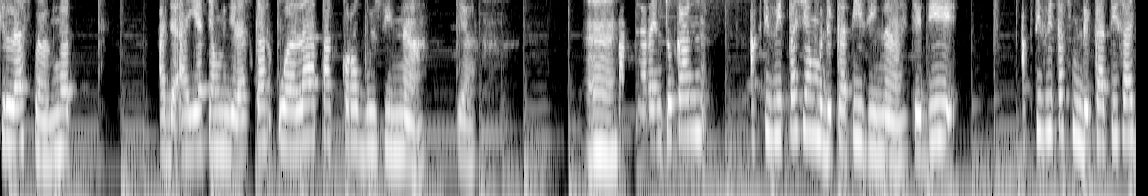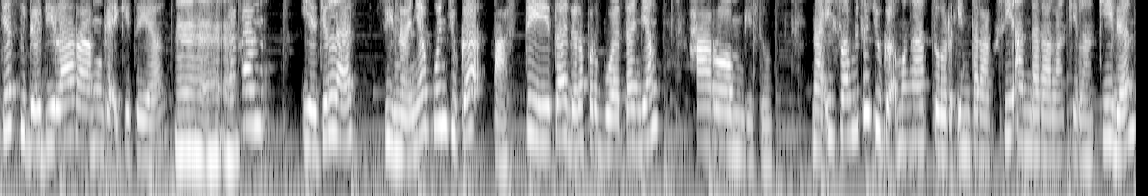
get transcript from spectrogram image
jelas banget ada ayat yang menjelaskan wala takrobuzina ya mm. pacaran itu kan aktivitas yang mendekati zina jadi aktivitas mendekati saja sudah dilarang kayak gitu ya mm-hmm. kan ya jelas zinanya pun juga pasti itu adalah perbuatan yang haram gitu nah Islam itu juga mengatur interaksi antara laki-laki dan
